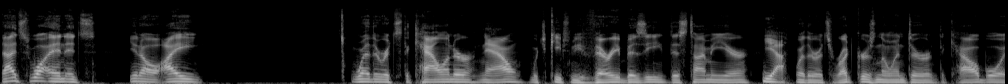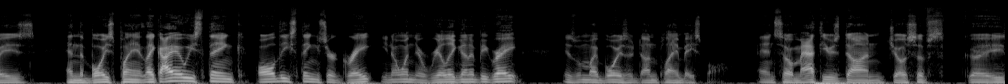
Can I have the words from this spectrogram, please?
That's why, and it's you know I whether it's the calendar now, which keeps me very busy this time of year, Yeah. whether it's Rutgers in the winter, the Cowboys, and the boys playing. Like I always think all these things are great. You know when they're really going to be great is when my boys are done playing baseball. And so Matthew's done, Joseph's uh,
